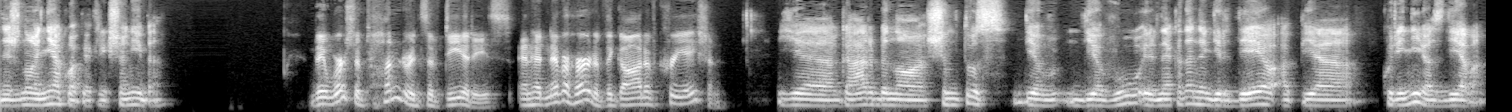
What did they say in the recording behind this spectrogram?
nežinojo nieko apie krikščionybę. They worshipped hundreds of deities and had never heard of the God of creation. Jie garbino šimtus diev, dievų ir niekada negirdėjo apie kūrinijos dievą.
